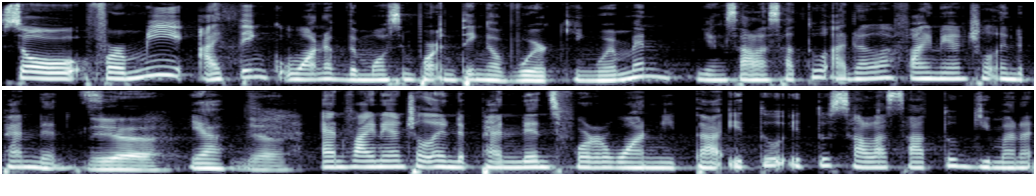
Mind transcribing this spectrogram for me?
So for me, I think one of the most important thing of working women yang salah satu adalah financial independence. Iya. Ya. Iya. And financial independence for wanita itu itu salah satu gimana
